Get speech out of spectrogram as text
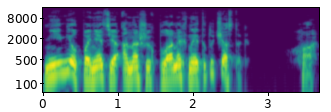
не имел понятия о наших планах на этот участок. Ха.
